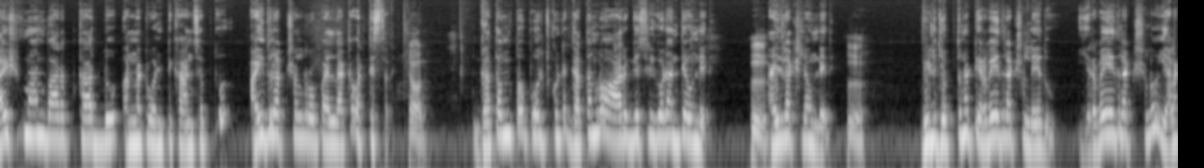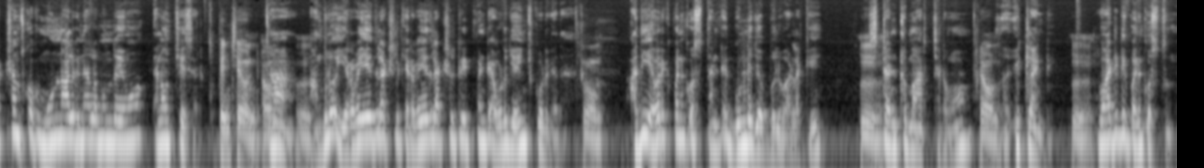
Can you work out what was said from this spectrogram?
ఆయుష్మాన్ భారత్ కార్డు అన్నటువంటి కాన్సెప్ట్ ఐదు లక్షల రూపాయల దాకా వర్తిస్తుంది. గతంతో పోల్చుకుంటే గతంలో ఆరోగ్యశ్రీ కూడా అంతే ఉండేది. ఐదు లక్షలే ఉండేది. వీళ్ళు చెప్తున్నట్టు ఇరవై ఐదు లక్షలు లేదు. ఇరవై ఐదు లక్షలు ఎలక్షన్స్కి ఒక మూడు నాలుగు నెలల ముందు ఏమో అనౌన్స్ చేశారు. అందులో ఇరవై ఐదు లక్షలకి ఇరవై ఐదు లక్షల ట్రీట్మెంట్ ఎవడు చేయించుకోడు కదా. అది ఎవరికి పనికి వస్తుందంటే గుండె జబ్బులు వాళ్ళకి స్టంట్లు మార్చడము అవును. ఇట్లాంటి ఉమ్, వాటికి పనికి వస్తుంది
